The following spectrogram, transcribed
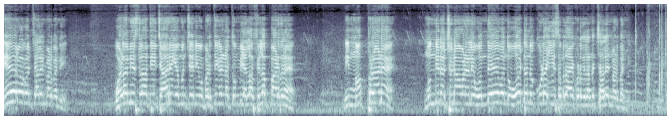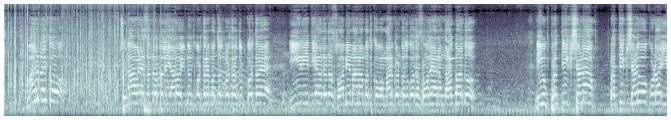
ನೇರವಾಗಿ ಒಂದು ಚಾಲೆಂಜ್ ಮಾಡಿ ಬನ್ನಿ. ಒಳ ಮೀಸಲಾತಿ ಜಾರಿಗೆ ಮುಂಚೆ ನೀವು ಬಡ್ತಿಗಳನ್ನ ತುಂಬಿ ಎಲ್ಲ ಫಿಲಪ್ ಮಾಡಿದ್ರೆ ನಿಮ್ಮ ಪ್ರಾಣೆ ಮುಂದಿನ ಚುನಾವಣೆಯಲ್ಲಿ ಒಂದೇ ಒಂದು ಓಟನ್ನು ಕೂಡ ಈ ಸಮುದಾಯ ಕೊಡೋದಿಲ್ಲ ಅಂತ ಚಾಲೆಂಜ್ ಮಾಡಿ ಬನ್ನಿ. ಮಾಡಬೇಕು. ಚುನಾವಣೆ ಸಂದರ್ಭದಲ್ಲಿ ಯಾರೋ ಇನ್ನೊಂದು ಕೊಡ್ತಾರೆ, ಮತ್ತೊಂದು ಕೊಡ್ತಾರೆ, ದುಡ್ಡು ಕೊಡ್ತಾರೆ. ಈ ರೀತಿಯಾದಂತಹ ಸ್ವಾಭಿಮಾನ ಬದುಕುವ, ಮಾಡ್ಕೊಂಡು ಬದುಕೋದ ಸಮುದಾಯ ನಮ್ದು ಆಗ್ಬಾರ್ದು. ನೀವು ಪ್ರತಿ ಕ್ಷಣ, ಪ್ರತಿ ಕ್ಷಣವೂ ಕೂಡ ಈ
